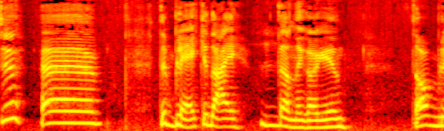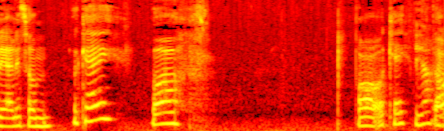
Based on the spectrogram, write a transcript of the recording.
du, Uh, det ble ikke deg denne gangen. Da ble jeg litt sånn Ok, hva hva, ok, Ja, da,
